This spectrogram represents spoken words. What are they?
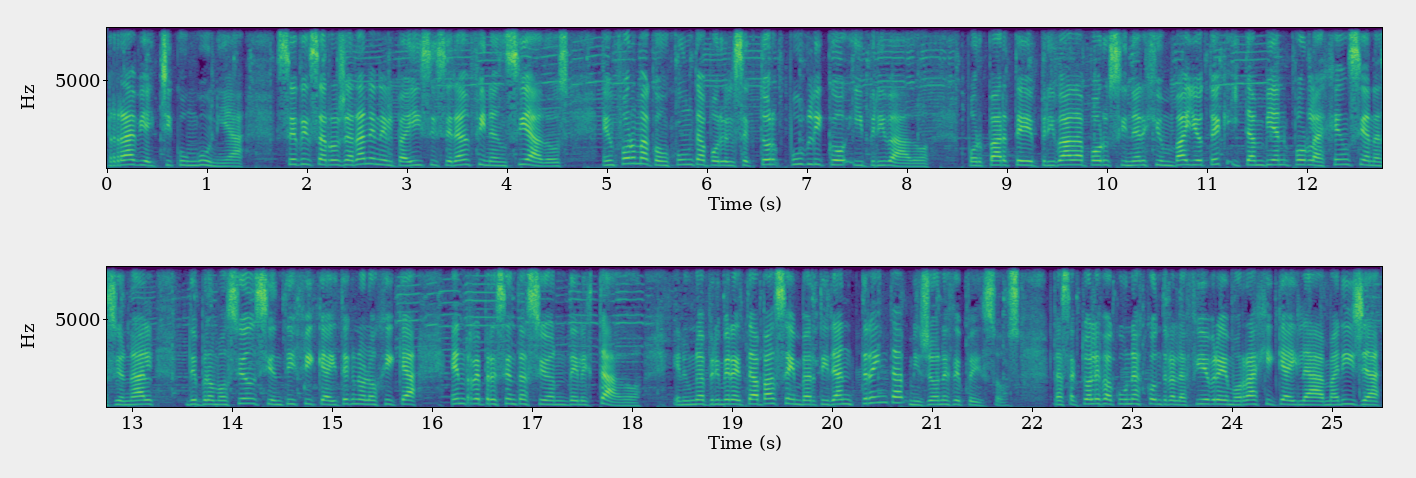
rabia y chikungunya. Se desarrollarán en el país y serán financiados en forma conjunta por el sector público y privado por parte privada por Synergium Biotech y también por la Agencia Nacional de Promoción Científica y Tecnológica en representación del Estado. En una primera etapa se invertirán 30 millones de pesos. Las actuales vacunas contra la fiebre hemorrágica y la amarilla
